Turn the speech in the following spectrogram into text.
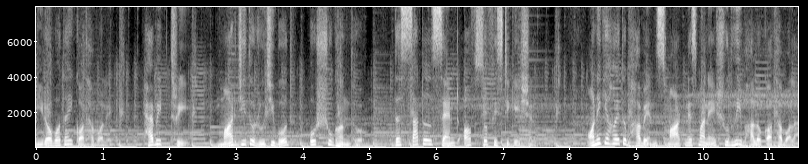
নীরবতাই কথা বলে। হ্যাবিট থ্রি মার্জিত রুচিবোধ ও সুগন্ধ the subtle scent of sophistication অনেকে হয়তো ভাবেন স্মার্টনেস মানে শুধুই ভালো কথা বলা।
